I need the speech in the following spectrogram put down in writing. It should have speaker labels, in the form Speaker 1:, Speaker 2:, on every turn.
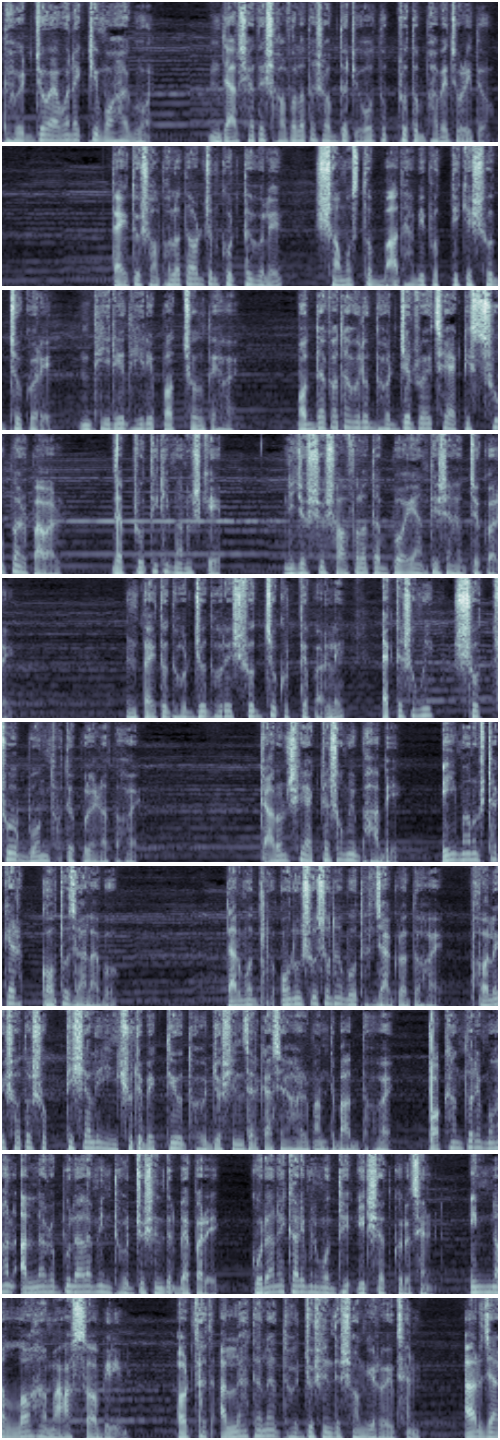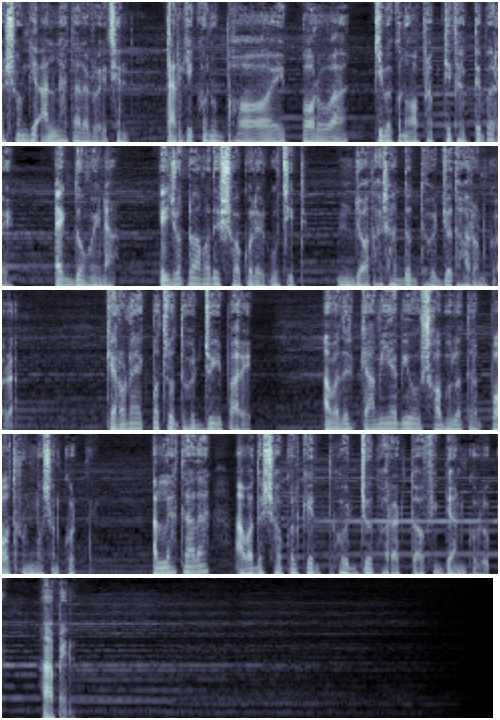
Speaker 1: ধৈর্য এমন একটি মহাগুণ, যার সাথে সফলতা শব্দটি ওতপ্রোতভাবে জড়িত। তাই তো সফলতা অর্জন করতে হলে সমস্ত বাধা বিপত্তিকে সহ্য করে ধীরে ধীরে পথ চলতে হয়। মধ্যা কথা হলো, ধৈর্যের রয়েছে একটি সুপার পাওয়ার, যা প্রতিটি মানুষকে নিজস্ব সফলতা বয়ে আনতে সাহায্য করে। তাই তো ধৈর্য ধরে সহ্য করতে পারলে একটা সময় শত্রু বন্ধুতে পরিণত হয়। কারণ সে একটা সময় ভাবে এই মানুষটাকে আর কত জ্বালাবো? তার মধ্যে অনুশোচনা বোধ জাগ্রত হয়। ফলে শত শক্তিশালী হিংসুটে ব্যক্তিও ধৈর্যশীলদের কাছে হার মানতে বাধ্য হয়। পক্ষান্তরে মহান আল্লাহ রব্বুল আলমিন ধৈর্যশীলদের ব্যাপারে কোরআনে কারিমের মধ্যে ঈর্ষাদ করেছেন, ইন্নাল্লাহ মাসবিরিন অর্থাৎ আল্লাহ তালা ধৈর্যশীলদের সঙ্গে রয়েছেন। আর যার সঙ্গে আল্লাহ তালা রয়েছেন, তার কি কোনো ভয়, পরোয়া কিংবা কোনো অপ্রাপ্তি থাকতে পারে? একদমই না। এই জন্য আমাদের সকলের উচিত যথাসাধ্য ধৈর্য ধারণ করা। কেননা একমাত্র ধৈর্যই পারে আমাদের কামিয়াবি ও সফলতার পথ উন্মোচন করতে। আল্লাহ তালা আমাদের সকলকে ধৈর্য ধরার তফিক দান করুক। আমেন।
